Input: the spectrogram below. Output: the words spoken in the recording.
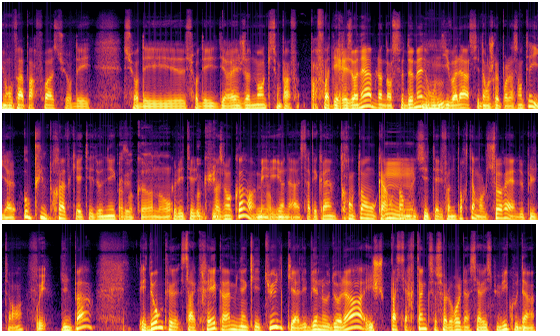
et on va parfois sur des, sur des, euh, sur des, des raisonnements qui sont parf- parfois déraisonnables hein, dans ce domaine où on Mhm. dit voilà, c'est dangereux pour la santé. Il n'y a aucune preuve qui a été donnée Pas que, encore, non. que les. Pas encore, mais Non. il y en a, ça fait quand même 30 ans ou 40 ans Mhm. qu'on utilise les téléphones portables, on le saurait hein, depuis le temps, hein, Oui. d'une part. Et donc, euh, ça a créé quand même une inquiétude qui allait bien au-delà, et je ne suis pas certain que ce soit le rôle d'un service public ou, d'un,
